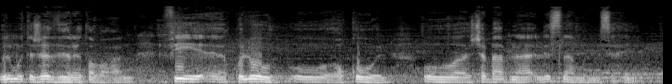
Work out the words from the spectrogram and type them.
والمتجذرة طبعا في قلوب وعقول وشبابنا الإسلام والمسيحية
